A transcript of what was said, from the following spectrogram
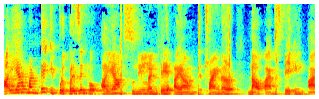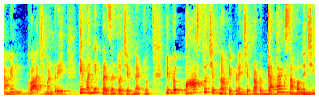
ఐఆమ్ అంటే ఇప్పుడు ప్రెసెంట్లో లో. ఐఆమ్ సునీల్ అంటే I am trainer now I'm speaking I'm in Rajahmundry ఇవన్నీ ప్రెసెంట్లో చెప్పినట్లు. ఇప్పుడు పాస్ట్లో చెప్పినట్టు ఇప్పుడు నేను చెప్పినట్టు గతానికి సంబంధించి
